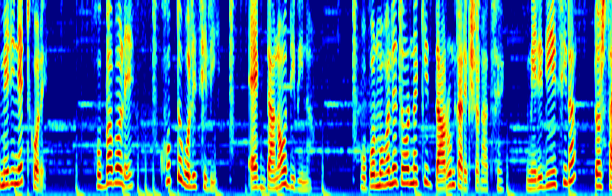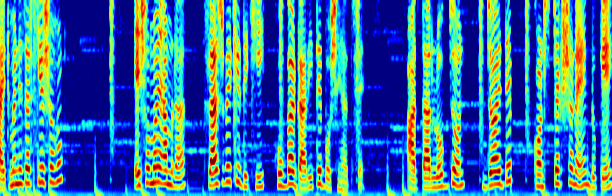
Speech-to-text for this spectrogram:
মেরিনেট করে। হুব্বা বলে, খুব তো বলেছিলি, এক দানাও দিবি না। ওপর মহলে তোর নাকি দারুণ কারেকশন আছে। মেরে দিয়েছি না, তোর সাইট ম্যানেজার কে সহ? এ সময় আমরা ফ্ল্যাশব্যাকে দেখি হুব্বা গাড়িতে বসে আছে। আর তার লোকজন জয়দেব কনস্ট্রাকশনে ঢুকে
